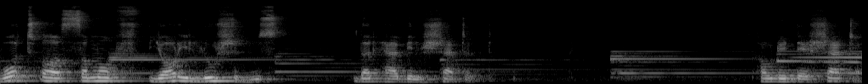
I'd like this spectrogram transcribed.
What are some of your illusions that have been shattered? How did they shatter?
